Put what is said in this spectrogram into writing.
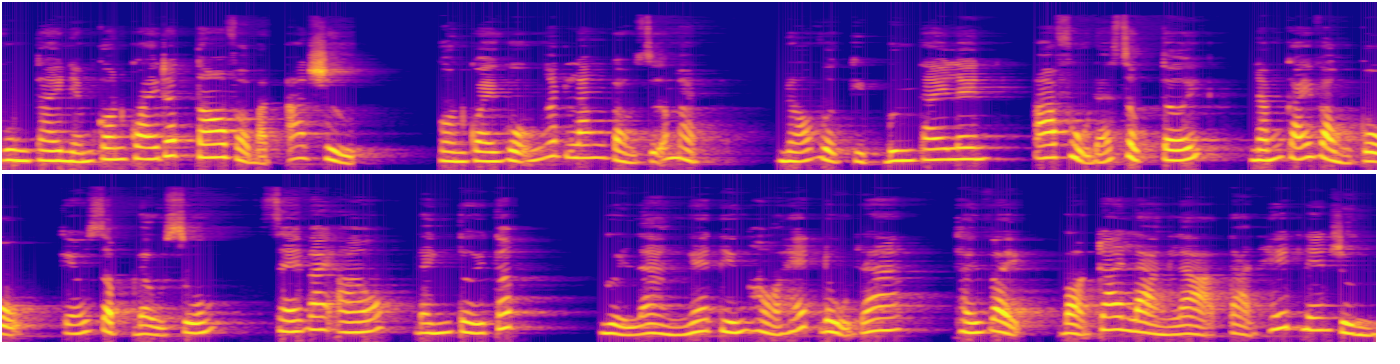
vung tay ném con quay rất to vào mặt A Sử. Con quay gỗ ngắt lăng vào giữa mặt. Nó vừa kịp bưng tay lên, A Phủ đã sộc tới, nắm cái vòng cổ, kéo dập đầu xuống, xé vai áo, đánh tới tấp. Người làng nghe tiếng hò hét đổ ra, thấy vậy, bọn trai làng lạ tản hết lên rừng.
